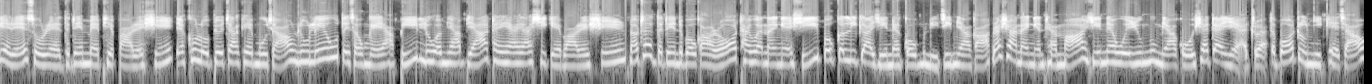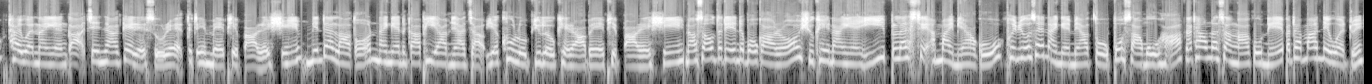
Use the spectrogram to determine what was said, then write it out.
ခဲ့တယ်ဆိုတဲ့သတင်းပဲဖြစ်ပါတယ်ရှင်ယခုလိုပြိုကျခဲ့မှုကြောင့်လူလေးဦးသေဆုံးခဲ့ရပြီးလူအများပြားဒဏ်ရာရရှိခဲ့ပါတယ်ရှင်နောက်ထပ်သတင်းတစ်ပုဒ်ကတော့ထိုင်ဝမ်နိုင်ငံရှိပုဂ္ဂလိကရေနံကုမ္ပဏီကြီးများကရုရှားနိုင်ငံထံမှရေနံဝယ်ယူမှုများကိုရပ်တန့်ရန်အတွက်သဘောတူညီခဲ့ကြောင်းထိုင်ဝမ်နိုင်ငံကကြေညာခဲ့တယ်ဆိုတဲ့သတင်းပဲဖြစ်ပါတယ်ရှင်မြင့်တက်လာသောနိုင်ငံတကာဖိအားများကြောင့်ယခုလိုပြုလုပ်ခဲ့တာပဲဖြစ်ပါတယ်ရှင်နောက်ဆုံးသတင်းတစ်ပုဒ်ကတော့ UK နိုင်ငံ၏ပလတ်စတစ်အမိုက်များကိုဖွံ့ဖြိုးဆဲနိုင်ငံများသို့ပို့ဆောင်မှုဟာ2025ခုနှစ်ပထမနှစ်ဝက်တွင်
